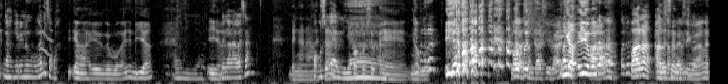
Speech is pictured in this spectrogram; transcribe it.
ngakhirin hubungannya siapa? yang akhir hubungannya dia. Oh dia. Iya. Dengan alasan dengan alasan Fokus UN, ya. fokus UN ini nggak beneran Itu Fokus. banget. Iya, iya, Parah. Padahal- parah Alasan basi banget.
